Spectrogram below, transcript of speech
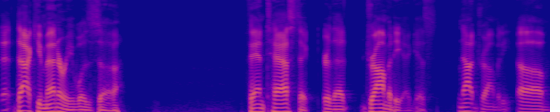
that documentary was uh fantastic. Or that dramedy, I guess. Not dramedy. Um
